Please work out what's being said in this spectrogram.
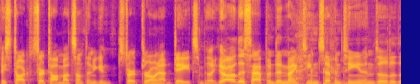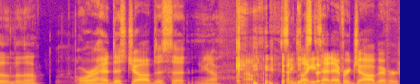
they talk, start talking about something. You can start throwing out dates and be like, "Oh, this happened in 1917," and da da da da. Or I had this job. This, uh, you know, I don't know. seems like he's had every job ever.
